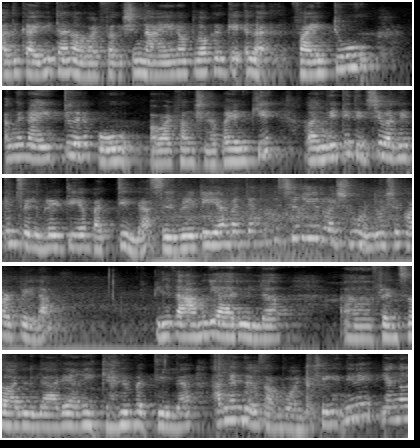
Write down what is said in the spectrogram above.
അത് കഴിഞ്ഞിട്ടാണ് അവാർഡ് ഫംഗ്ഷൻ നയൻ ഓ ക്ലോക്ക് ഒക്കെ അല്ല ഫൈവ് ടു അങ്ങ് നൈറ്റ് വരെ പോകും അവാർഡ് ഫംഗ്ഷൻ അപ്പം എനിക്ക് വന്നിട്ട് തിരിച്ച് വന്നിട്ടും സെലിബ്രേറ്റ് ചെയ്യാൻ പറ്റില്ല. സെലിബ്രേറ്റ് ചെയ്യാൻ പറ്റാത്തത് ചെറിയൊരു വിഷമമുണ്ട് പക്ഷെ കുഴപ്പമില്ല. പിന്നെ ഫാമിലി ആരുമില്ല. ഫ്രണ്ട്സും ആരും ഇല്ല ആരെയും അറിയിക്കാനും പറ്റിയില്ല. അങ്ങനത്തെ ഒരു സംഭവമുണ്ട്. പക്ഷെ ഇങ്ങനെ ഞങ്ങൾ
